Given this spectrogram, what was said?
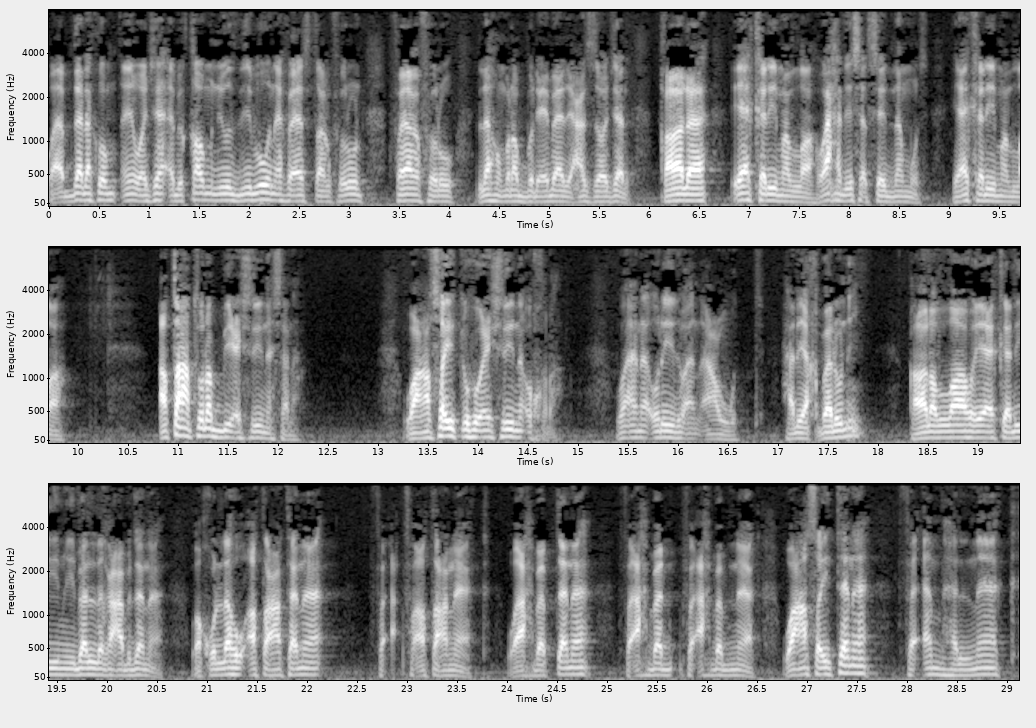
وأبدلكم إيه، وجاء بقوم يذنبون فيستغفرون فيغفر لهم رب العباد عز وجل. قال يا كريم الله. واحد يسأل سيدنا موسى يا كريم الله أطعت ربي عشرين سنة وعصيته عشرين أخرى وأنا أريد أن أعود هل يقبلني؟ قال الله يا كريم بلغ عبدنا وقل له أطعتنا؟ فأطعناك. وأحببتنا؟ فأحبب فأحببناك. وعصيتنا؟ فأمهلناك.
